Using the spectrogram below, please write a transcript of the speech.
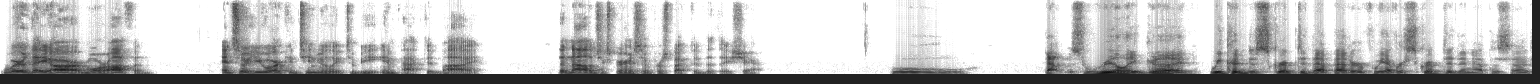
where they are more often and so you are continually to be impacted by the knowledge experience and perspective that they share Ooh, that was really good. We couldn't have scripted that better if we ever scripted an episode.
